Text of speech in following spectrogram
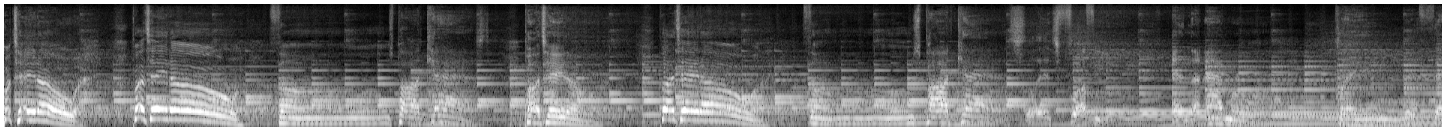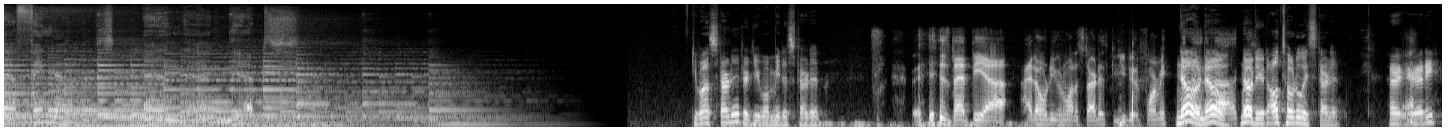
Potato! Potato! Thumbs Podcast! Potato! Potato! Thumbs Podcast! It's Fluffy and the Admiral playing Do you want to start it or do you want me to start it? Is that the uh I don't even want to start it? Can you do it for me? No, no, Uh, no, dude. I'll totally start it. All right, you ready?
